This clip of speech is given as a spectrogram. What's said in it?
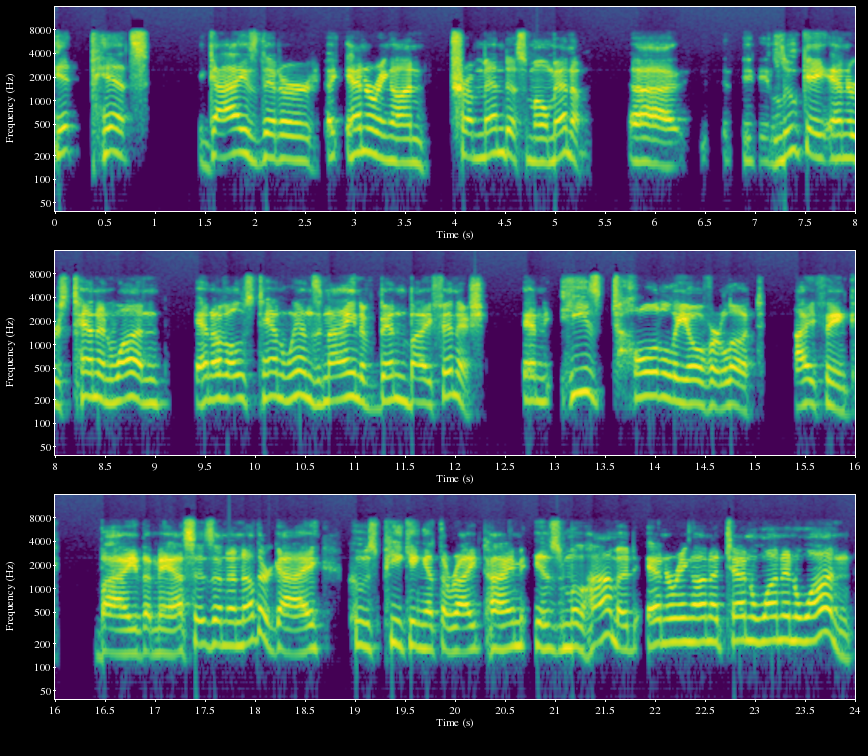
it pits guys that are entering on tremendous momentum. Uh, Luque enters 10 and 1, and of those 10 wins, nine have been by finish. And he's totally overlooked, I think, by the masses. And another guy who's peaking at the right time is Muhammad entering on a 10 1 and 1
